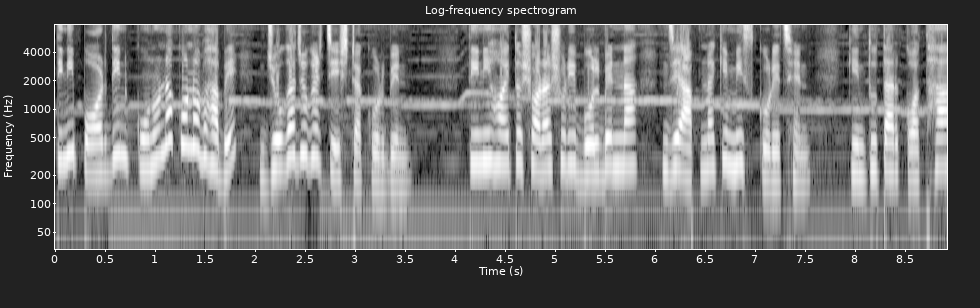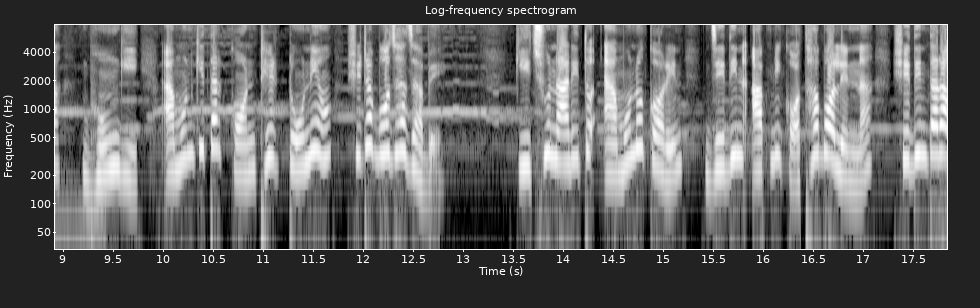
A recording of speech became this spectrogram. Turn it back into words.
তিনি পরদিন কোনো না কোনোভাবে যোগাযোগের চেষ্টা করবেন। তিনি হয়তো সরাসরি বলবেন না যে আপনাকে মিস করেছেন, কিন্তু তার কথা, ভঙ্গি, এমনকি তার কণ্ঠের টোনেও সেটা বোঝা যাবে। কিছু নারী তো এমনও করেন, যেদিন আপনি কথা বলেন না, সেদিন তারা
